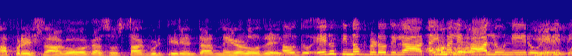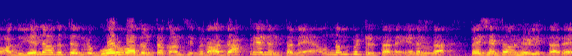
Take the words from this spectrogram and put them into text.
ಆಪರೇಷನ್ ಆಗುವಾಗ ಸುಸ್ತಾಗ್ಬಿಡ್ತೀರಿ ಅಂತ ಅದನ್ನ ಹೇಳೋದೇ ಇಲ್ಲ. ಹೌದು ಏನು ತಿನ್ನೋಕ್ ಬಿಡೋದಿಲ್ಲ ಆ ಟೈಮಲ್ಲಿ ಹಾಲು ನೀರು ಈ ಈ- ರೀತಿ. ಅದು ಏನಾಗುತ್ತೆ ಅಂದ್ರೆ ಘೋರವಾದಂತ ಕಾನ್ಸಿಕ್ವೆನ್ಸ್ ಆ ಡಾಕ್ಟರ್ ಏನಂತಾನೆ ಅವ್ನ್ ನಂಬಿಟ್ಟಿರ್ತಾನೆ. ಏನಂತ? ಪೇಷಂಟ್ ಅವ್ರು ಹೇಳಿದ್ದಾರೆ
